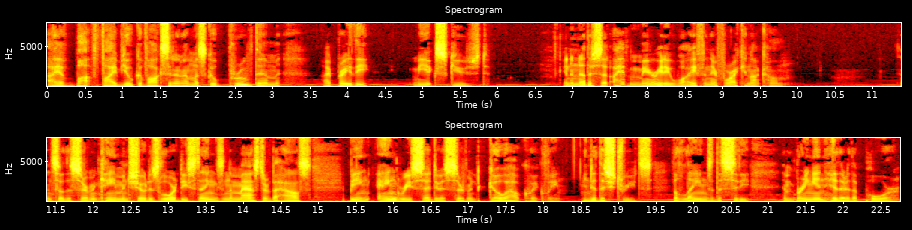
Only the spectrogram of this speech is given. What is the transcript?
I have bought five yoke of oxen, and I must go prove them, I pray thee, me excused. And another said, I have married a wife, and therefore I cannot come. And so the servant came and showed his lord these things, and the master of the house, being angry, said to his servant, Go out quickly into the streets, the lanes of the city, and bring in hither the poor,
